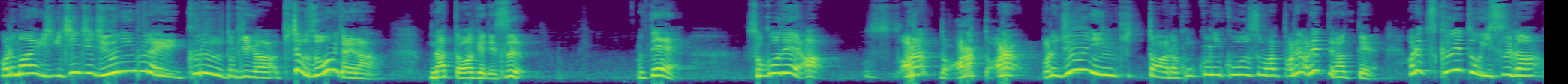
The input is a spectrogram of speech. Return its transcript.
あれ前、1日10人ぐらい来る時が来ちゃうぞみたいな、なったわけです。で、そこで、あ、あらっと、あらっと、あら、あれ、10人切ったら、ここにこう座って、あれあれってなって、あれ、机と椅子が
